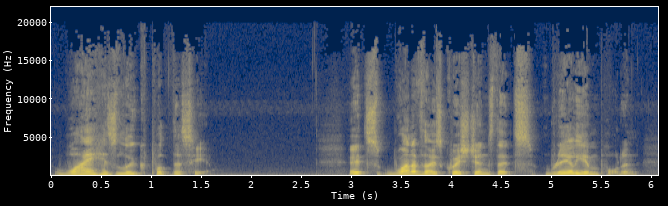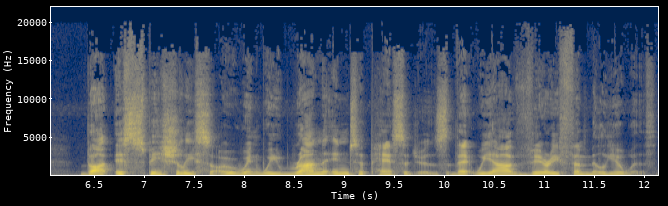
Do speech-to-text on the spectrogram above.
why has Luke put this here? It's one of those questions that's really important, but especially so when we run into passages that we are very familiar with.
